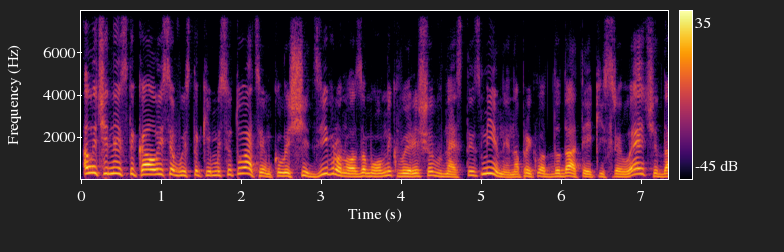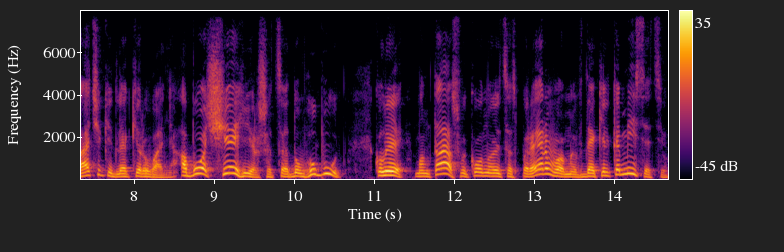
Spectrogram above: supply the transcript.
Але чи не стикалися ви з такими ситуаціями, коли щит зібрано, а замовник вирішив внести зміни, наприклад, додати якісь реле чи датчики для керування? Або ще гірше це довгобуд, коли монтаж виконується з перервами в декілька місяців.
